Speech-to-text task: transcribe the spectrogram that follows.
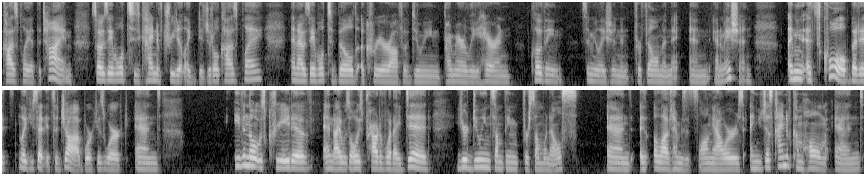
cosplay at the time. So I was able to kind of treat it like digital cosplay. And I was able to build a career off of doing primarily hair and clothing simulation and, for film and, and animation. I mean, it's cool, but it's like you said, it's a job. Work is work. And even though it was creative and I was always proud of what I did, you're doing something for someone else. And a, lot of times it's long hours, and you just kind of come home and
